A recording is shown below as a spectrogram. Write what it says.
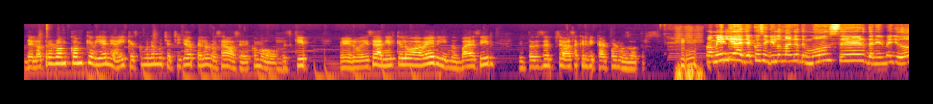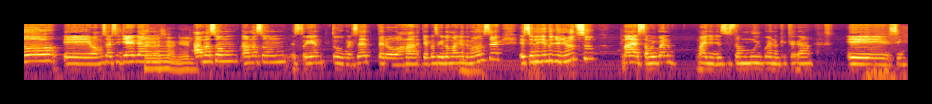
del otro rom-com que viene ahí, que es como una muchachilla de pelo rosado, se ve como Mm. Skip, pero dice Daniel que lo va a ver y nos va a decir, entonces él se va a sacrificar por nosotros. Familia, ya conseguí los mangas de Monster. Daniel me ayudó. eh, vamos a ver si llegan. gracias, Daniel. Amazon, Amazon, estoy en tu merced, pero ajá, ya conseguí los mangas de Monster. Estoy leyendo Jujutsu. Ma, está muy bueno. Ma, Jujutsu está muy bueno, qué cagada. Eh, sí.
